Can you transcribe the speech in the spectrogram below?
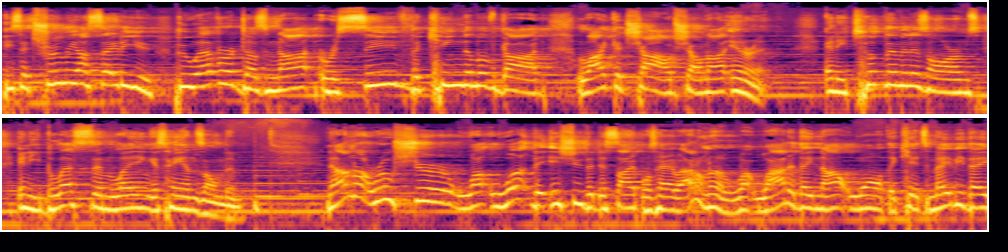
He said, Truly I say to you, whoever does not receive the kingdom of God like a child shall not enter it. And he took them in his arms and he blessed them, laying his hands on them. Now, I'm not real sure what, what the issue the disciples had. I don't know. What, why did they not want the kids? Maybe they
